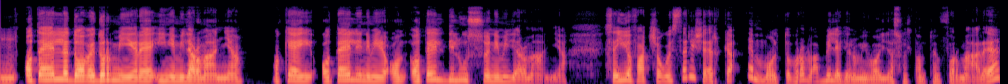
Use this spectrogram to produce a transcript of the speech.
Mhmm, hotel dove dormire in Emilia Romagna, okay, hotel Emilia ho hotel di lusso in Emilia Romagna. Se io faccio questa ricerca è molto probabile che non mi voglia soltanto informare,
